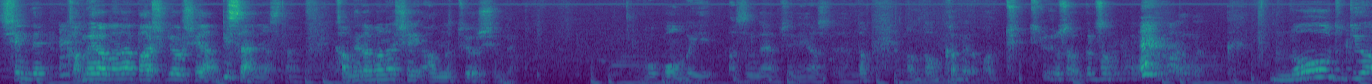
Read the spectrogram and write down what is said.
Şimdi kameramana başlıyor şey. Bir saniye aslanım. Kameramana şey anlatıyor şimdi. Bu bombayı hazırlayan seni hazırlayan adam. Adam kameraman titriyor sakın. ne oldu diyor.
